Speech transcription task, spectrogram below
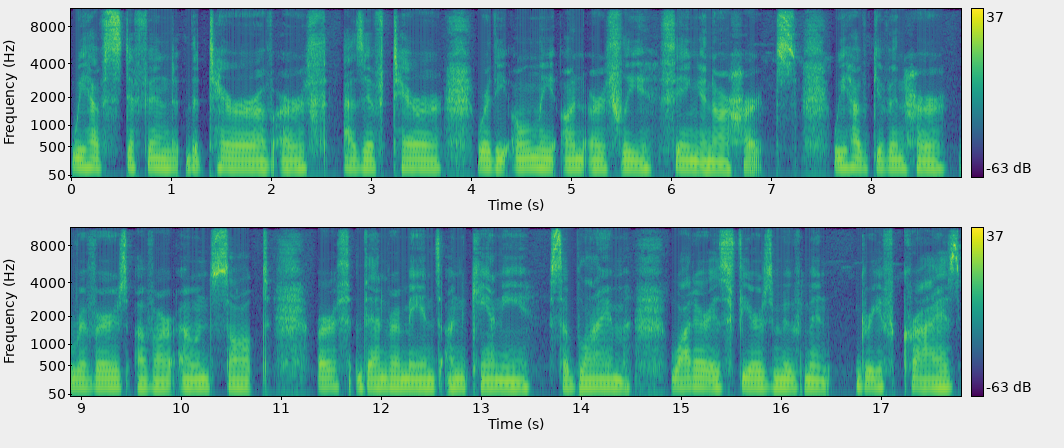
We have stiffened the terror of earth, as if terror were the only unearthly thing in our hearts. We have given her rivers of our own salt. Earth then remains uncanny, sublime. Water is fear's movement. Grief cries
